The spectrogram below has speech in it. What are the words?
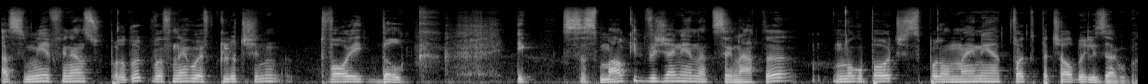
а самия финансов продукт, в него е включен твой дълг. С малки движения на цената, много повече се променя твоята печалба или загуба.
